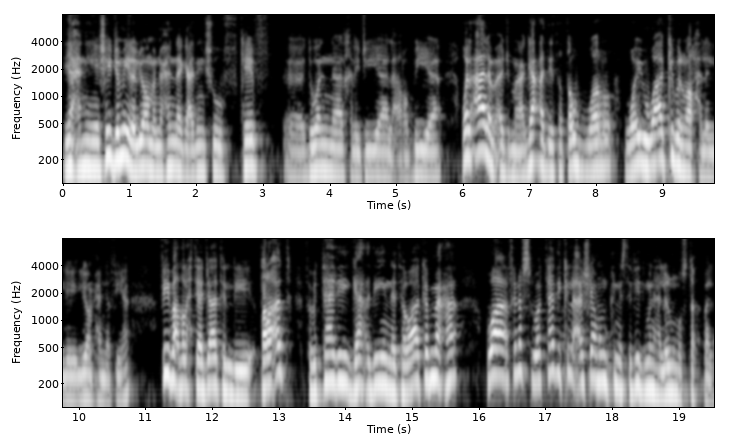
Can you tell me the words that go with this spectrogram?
يعني شيء جميل اليوم إنه إحنا قاعدين نشوف كيف دولنا الخليجية العربية والعالم أجمع قاعد يتطور ويواكب المرحلة اللي اليوم إحنا فيها. في بعض الاحتياجات اللي طرأت فبالتالي قاعدين نتواكب معها وفي نفس الوقت هذه كلها أشياء ممكن نستفيد منها للمستقبل.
